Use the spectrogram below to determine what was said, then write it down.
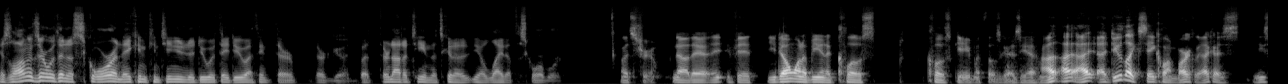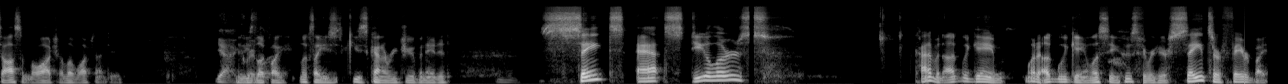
As long as they're within a score and they can continue to do what they do, I think they're they're good. But they're not a team that's going to you know light up the scoreboard. That's true. No, they if it you don't want to be in a close close game with those guys. Yeah, I I, I do like Saquon Barkley. That guy's he's awesome to watch. I love watching that dude. Yeah, he's look like looks like he's he's kind of rejuvenated. Mm-hmm. Saints at Steelers. Kind of an ugly game. What an ugly game. Let's see who's favored here. Saints are favored by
